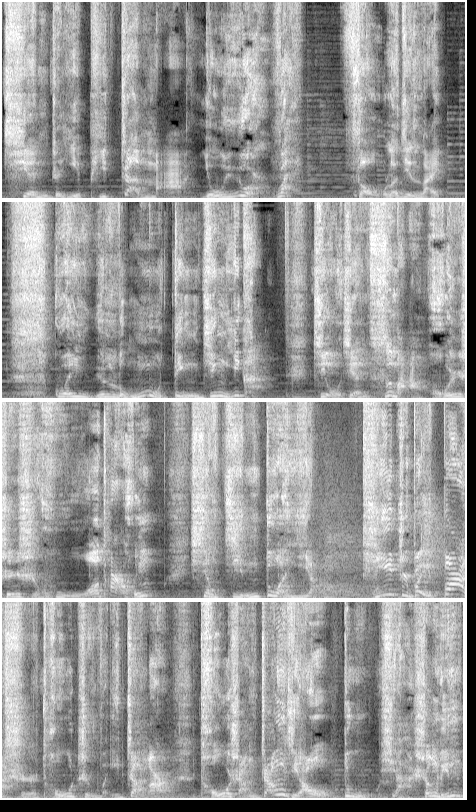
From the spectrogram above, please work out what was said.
牵着一匹战马由院外走了进来，关羽拢目定睛一看，就见此马浑身是火炭红，像锦缎一样，蹄至背八尺，头至尾丈二，头上长角，肚下生鳞，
